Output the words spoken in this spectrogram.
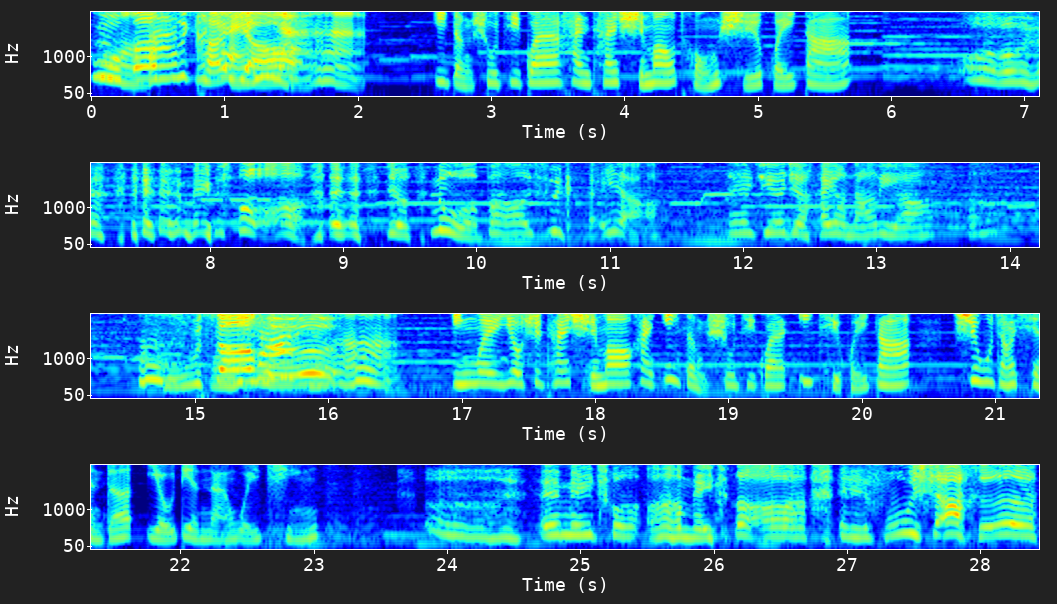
诺巴斯凯亚。一等书记官和贪食猫同时回答：“哦，没错，就诺巴斯凯亚。哎，接着还有哪里啊？啊，乌沙河。”因为又是贪食猫和一等书记官一起回答，事务长显得有点难为情。呃，没错啊，没错啊，哎，福沙河，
